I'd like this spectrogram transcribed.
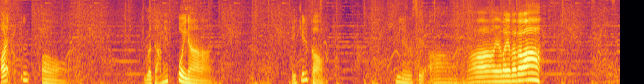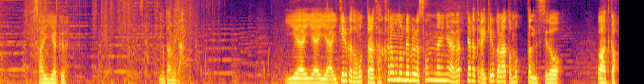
あれ？うん、あー。うわ、ダメっぽいないけるか？海の妖精、あー、あー、やばいやばいやばい、最悪。もうダメだ。いやいやいや、いけるかと思ったら宝物のレベルがそんなにね、上がってなかったからいけるかなと思ったんですけど、あ、てか、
